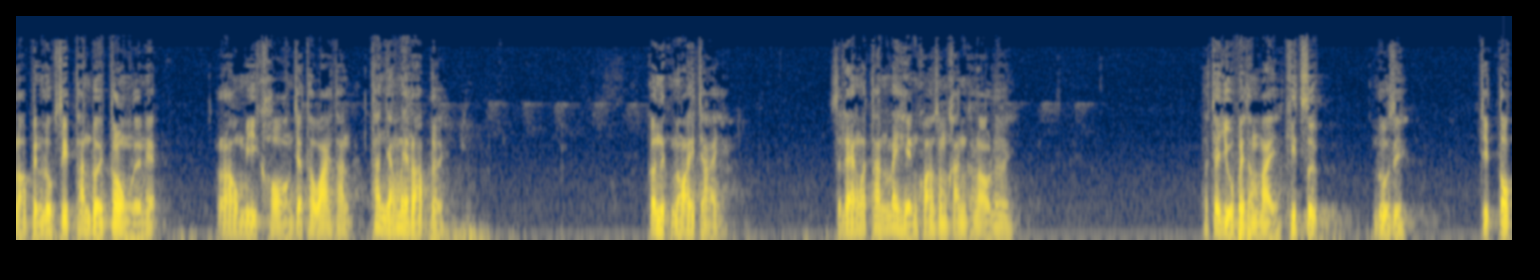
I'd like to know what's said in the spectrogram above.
เราเป็นลูกศิษย์ท่านโดยตรงเลยเนี่ย เรามีของจะถวายท่าน ท่านยังไม่รับเลย ก็นึกน้อยใจ แสดงว่าท่านไม่เห็นความสำคัญกับเราเลยแล้วจะอยู่ไปทำไม คิดสึก ดูสิ จิตตก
